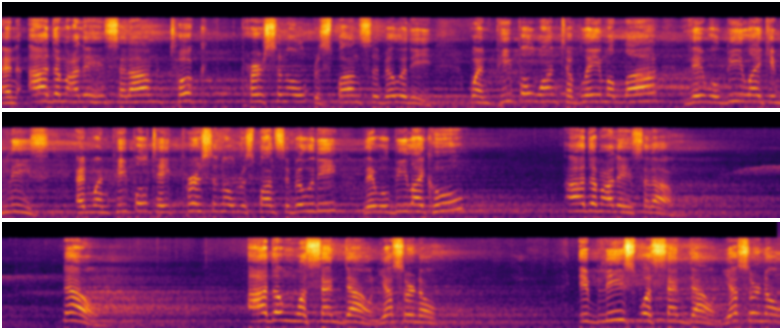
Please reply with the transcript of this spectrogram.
And Adam alayhi salam took personal responsibility. When people want to blame Allah, they will be like Iblis. And when people take personal responsibility, they will be like who? Adam alayhi salam. Now, Adam was sent down, yes or no? Iblis was sent down, yes or no?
